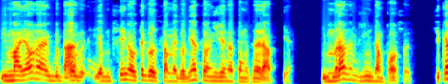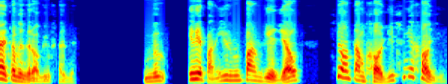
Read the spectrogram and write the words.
i majora jakby Tak? powie, ja bym przyjechał tego samego dnia, co on idzie na tą terapię. I bym razem z nim tam poszedł. Ciekawe co by zrobił wtedy. I wie pan, już by pan wiedział, czy on tam chodzi, czy nie chodzi.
